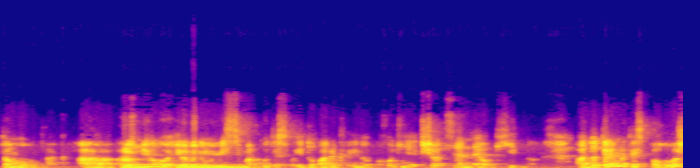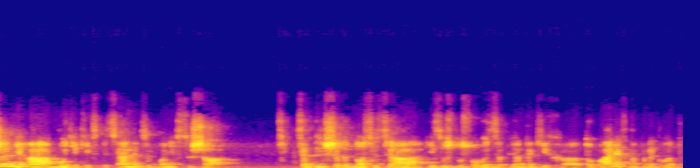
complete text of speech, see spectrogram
Тому так а розбірливо і на видному місці маркуйте свої товари країною походження, якщо це необхідно. А дотримуйтесь положень а, будь-яких спеціальних законів США. Це більше відноситься і застосовується для таких товарів, наприклад,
